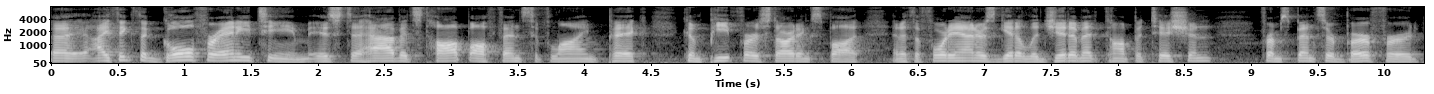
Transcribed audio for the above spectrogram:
uh, I think the goal for any team is to have its top offensive line pick compete for a starting spot. And if the 49ers get a legitimate competition, from Spencer Burford,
